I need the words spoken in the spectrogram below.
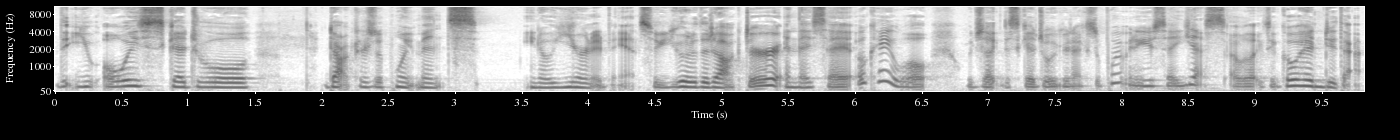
that you always schedule doctor's appointments, you know, a year in advance. So you go to the doctor and they say, "Okay, well, would you like to schedule your next appointment?" And you say, "Yes, I would like to go ahead and do that."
